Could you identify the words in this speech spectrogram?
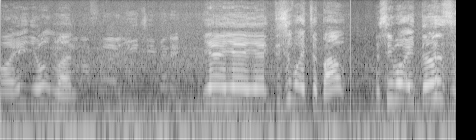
Oh, I hit you up, man. off uh, YouTube. Yeah, yeah, yeah. This is what it's about. Let's see what it does.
